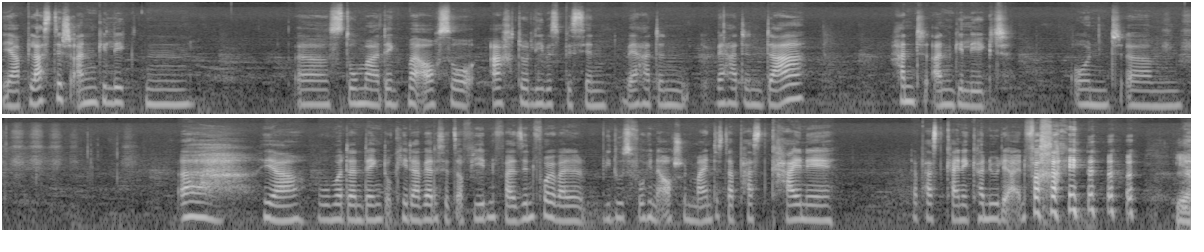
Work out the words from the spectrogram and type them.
ja, plastisch angelegten äh, Stoma denkt man auch so, ach du liebes bisschen, wer hat denn, wer hat denn da Hand angelegt? Und ähm, äh, ja, wo man dann denkt, okay, da wäre das jetzt auf jeden Fall sinnvoll, weil, wie du es vorhin auch schon meintest, da passt keine da passt keine Kanüle einfach rein. ja.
